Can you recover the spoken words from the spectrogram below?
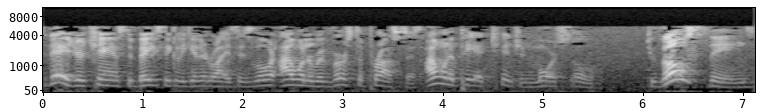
Today is your chance to basically get it right. It says, Lord, I want to reverse the process. I want to pay attention more so to those things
